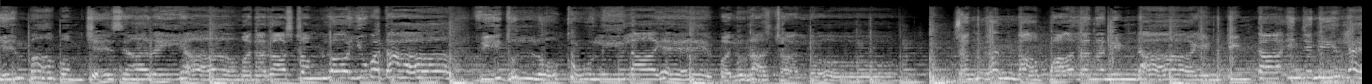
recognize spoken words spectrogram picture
ఏం పాపం చేశారయ్యా? మన రాష్ట్రంలో యువత వీధుల్లో కూలీలాయే పలు రాష్ట్రాల్లో. చంగన్న పాలన నిండా ఇంటింటా ఇంజనీర్లే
